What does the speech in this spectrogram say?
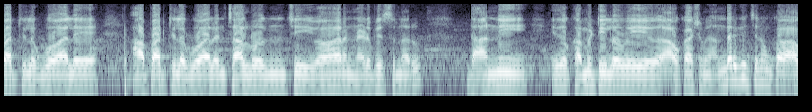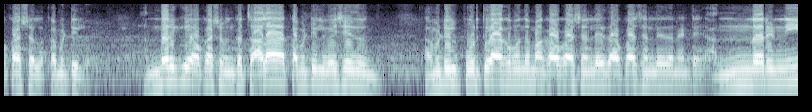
పార్టీలకు పోవాలి ఆ పార్టీలకు పోవాలని చాలా రోజుల నుంచి వ్యవహారం నడిపిస్తున్నారు. దాన్ని ఏదో కమిటీలో అవకాశం అందరికీ ఇచ్చిన ఒక అవకాశాలు కమిటీలో. అందరికీ అవకాశం. ఇంకా చాలా కమిటీలు వేసేది ఉంది. కమిటీలు పూర్తి కాకముందే మాకు అవకాశం లేదు అవకాశం లేదని అంటే అందరినీ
